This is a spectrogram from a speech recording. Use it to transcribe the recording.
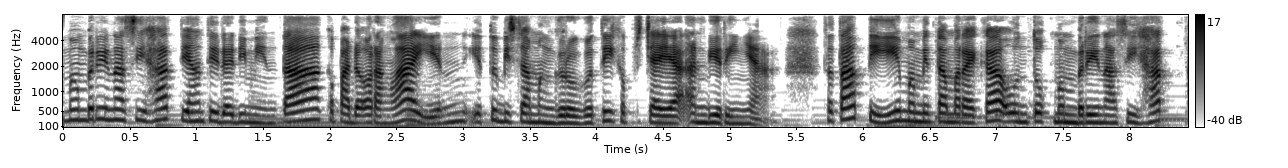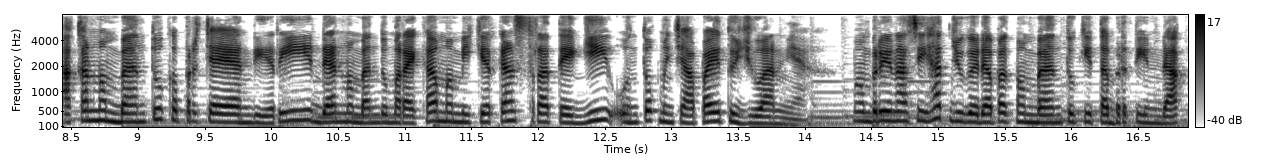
Memberi nasihat yang tidak diminta kepada orang lain itu bisa menggerogoti kepercayaan dirinya. Tetapi meminta mereka untuk memberi nasihat akan membantu kepercayaan diri dan membantu mereka memikirkan strategi untuk mencapai tujuannya. Memberi nasihat juga dapat membantu kita bertindak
